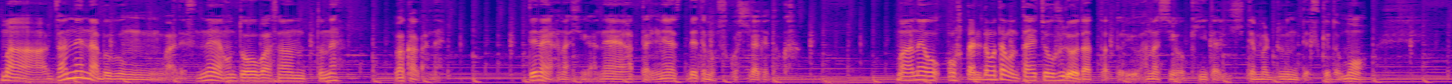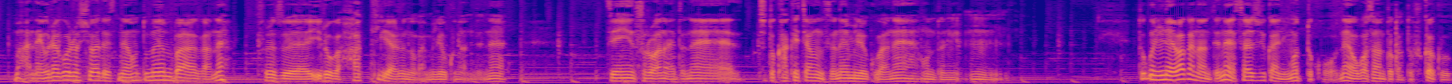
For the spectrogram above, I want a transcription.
まあ、残念な部分はですね、本当おばさんとね、和歌がね、出ない話がね、あったりね、出ても少しだけとか。まあねお、お二人とも多分体調不良だったという話を聞いたりしてるんですけども、まあね、裏殺しはですね、ほんとメンバーがね、それぞれ色がはっきりあるのが魅力なんでね、全員揃わないとね、ちょっと欠けちゃうんですよね、魅力がね、本当に。うん。特にね、若なんてね、最終回にもっとこうね、おばさんとかと深く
